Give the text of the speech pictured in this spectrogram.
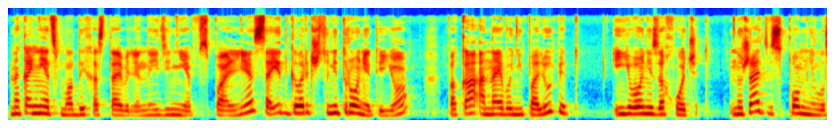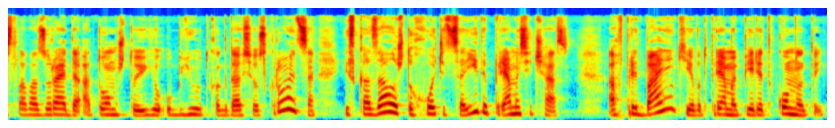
Наконец молодых оставили наедине в спальне. Саид говорит, что не тронет ее, пока она его не полюбит и его не захочет. Но Жади вспомнила слова Зурайда о том, что ее убьют, когда все скроется, и сказала, что хочет Саида прямо сейчас. А в предбаннике, вот прямо перед комнатой,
